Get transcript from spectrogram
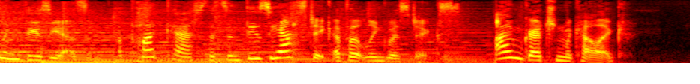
Lingthusiasm, a podcast that's enthusiastic about linguistics. I'm Gretchen McCulloch.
